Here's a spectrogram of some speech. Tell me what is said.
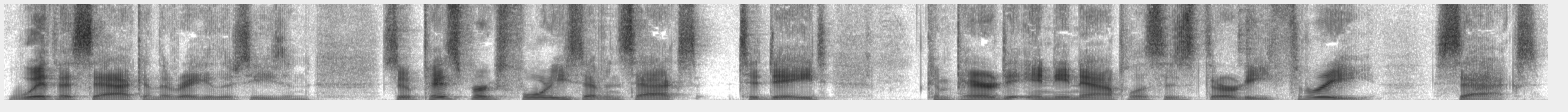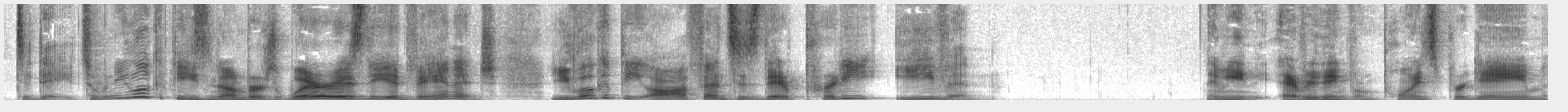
with a sack in the regular season. So Pittsburgh's 47 sacks to date compared to Indianapolis's 33 sacks to date. So when you look at these numbers, where is the advantage? You look at the offenses, they're pretty even. I mean, everything from points per game,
